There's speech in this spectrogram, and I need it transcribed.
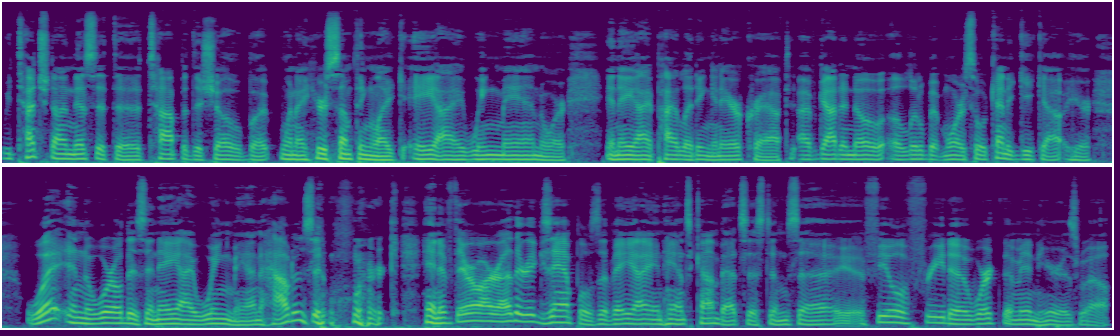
We touched on this at the top of the show, but when I hear something like AI wingman or an AI piloting an aircraft, I've got to know a little bit more. So we'll kind of geek out here what in the world is an AI wingman? How does it work? And if there are other examples of AI enhanced combat systems, uh, feel free to work them in here as well.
